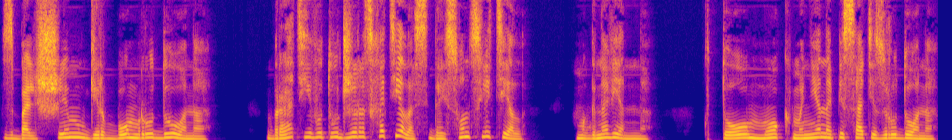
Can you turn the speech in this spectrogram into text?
с большим гербом Рудона. Брать его тут же расхотелось, да и сон слетел. Мгновенно. Кто мог мне написать из Рудона?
